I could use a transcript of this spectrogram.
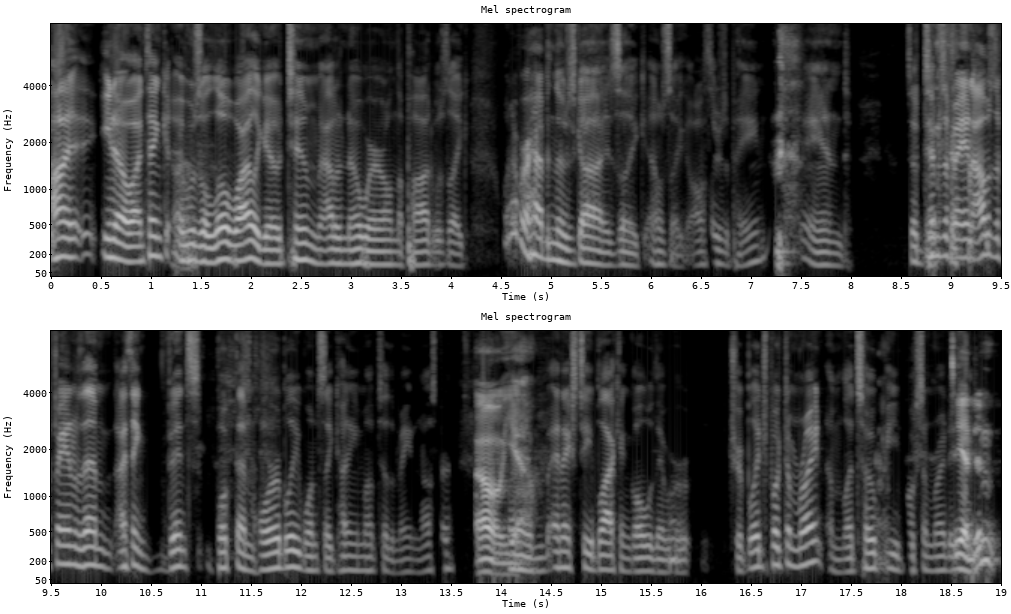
I, you know, I think it was a little while ago. Tim out of nowhere on the pod was like, "Whatever happened to those guys?" Like, I was like, "Authors of Pain," and so Tim's a fan. I was a fan of them. I think Vince booked them horribly once they came up to the main roster. oh yeah, Um, NXT Black and Gold, they were Triple H booked them right. Um, let's hope he books them right. yeah. Didn't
